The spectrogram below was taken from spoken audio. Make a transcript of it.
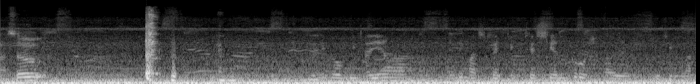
masuk Jadi hobi saya ini mas tracking session terus saya pusing lah.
